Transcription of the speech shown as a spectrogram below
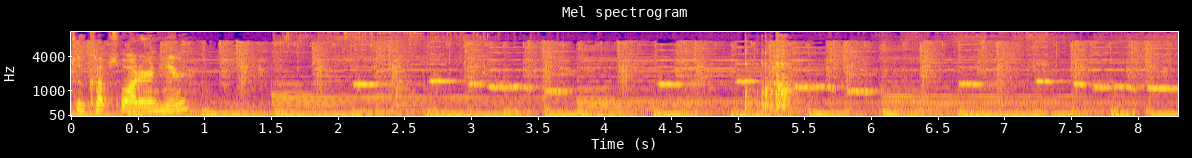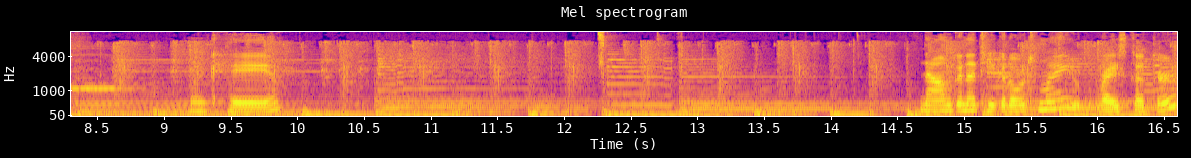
two cups water in here. Okay. Now I'm gonna take it over to my rice cooker.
